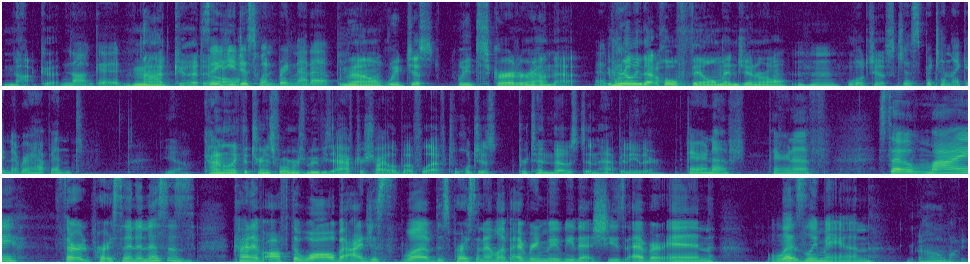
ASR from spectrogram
Not good. Not good. Not good at So all. you just wouldn't bring that up. No, we just, we'd skirt around that. Okay. Really, that whole film in general, mm-hmm. we'll just, Just pretend like it never happened. yeah. Kind of like the Transformers movies after Shia LaBeouf left. We'll just pretend those didn't happen either. Fair enough. Fair enough. So my third person, and this is kind of off the wall, but I just love this person. I love every movie that she's ever in. Leslie Mann. Oh my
